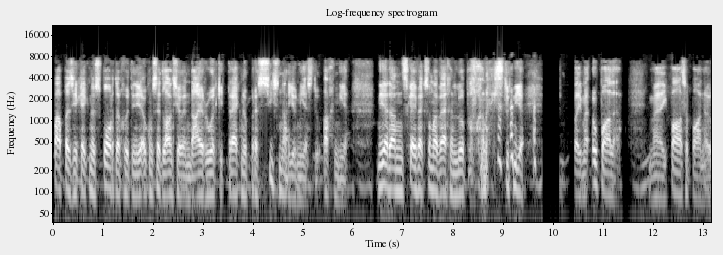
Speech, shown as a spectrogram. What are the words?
pap as jy kyk nou sport en goed en jy ou kom sit langs jou en daai rookie trek nou presies na jou neus toe. Ag nee. Nee, dan skuif ek sommer weg en loop of gaan huis toe nee. By my oupa hulle. My pa se pa nou,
